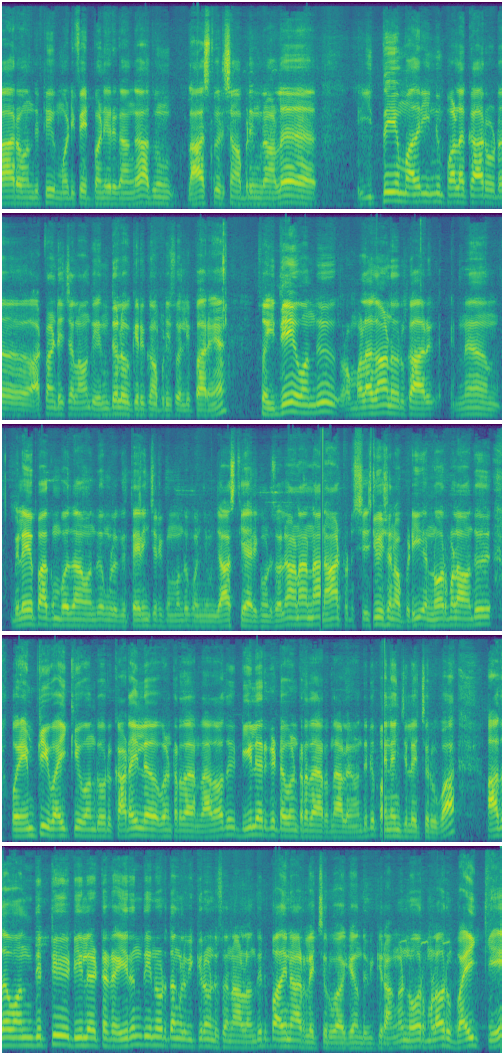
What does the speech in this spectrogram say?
காரை வந்துட்டு மாடிஃபைட் பண்ணியிருக்காங்க அதுவும் லாஸ்ட் வருஷம் அப்படிங்கிறனால இதே மாதிரி இன்னும் பல காரோட அட்வான்டேஜ் எல்லாம் வந்து எந்த அளவுக்கு இருக்கும் அப்படி சொல்லி பாருங்க. ஸோ இதே வந்து ரொம்ப அழகான ஒரு கார் என்ன விலையை பார்க்கும்போது தான் வந்து உங்களுக்கு தெரிஞ்சிருக்கும் வந்து கொஞ்சம் ஜாஸ்தியாக இருக்கும்னு சொல்லி. ஆனால் நாட்டோட சுச்சுவேஷன் அப்படி. நார்மலாக வந்து ஒரு எம்டி வைக்கு வந்து ஒரு கடையில் வென்றதாக இருந்தால் அதாவது டீலர்கிட்ட வென்றதாக இருந்தாலும் வந்துட்டு பதினஞ்சு லட்ச ரூபா. அதை வந்துட்டு டீலர்கிட்ட இருந்து இன்னொருத்தவங்க விற்கிறோம்னு சொன்னாலும் வந்துட்டு பதினாறு லட்ச ரூபாய்க்கு வந்து விற்கிறாங்க நார்மலாக ஒரு பைக்கே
